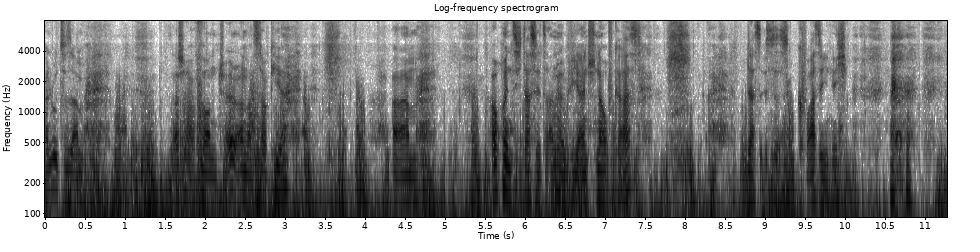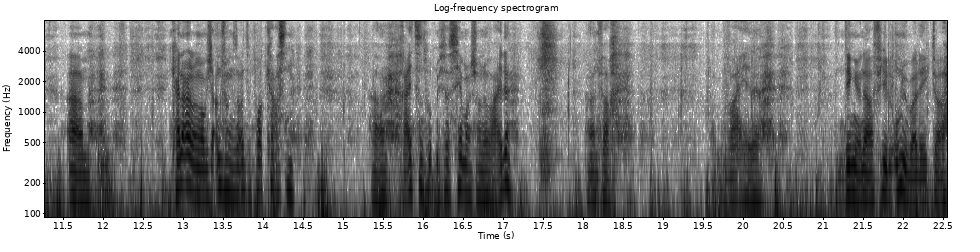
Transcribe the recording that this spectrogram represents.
Hallo zusammen, Sascha von Trailrunner Stock hier. Ähm, auch wenn sich das jetzt anhört wie ein Schnaufcast, das ist es quasi nicht. ähm, keine Ahnung, ob ich anfangen sollte podcasten. Äh, reizend tut mich das Thema schon eine Weile. Einfach weil Dinge da viel unüberlegter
